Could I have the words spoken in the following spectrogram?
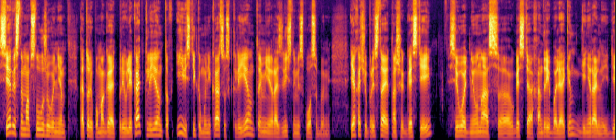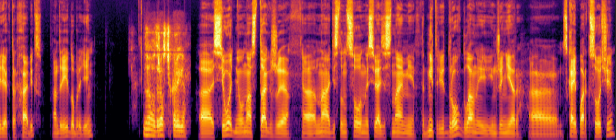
сервисным обслуживанием, которые помогают привлекать клиентов и вести коммуникацию с клиентами различными способами. Я хочу представить наших гостей. Сегодня у нас а, в гостях Андрей Болякин, генеральный директор Хабикс. Андрей, добрый день. Да, здравствуйте, коллеги. А, сегодня у нас также а, на дистанционной связи с нами Дмитрий Ведров, главный инженер а, Skypark Сочи.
